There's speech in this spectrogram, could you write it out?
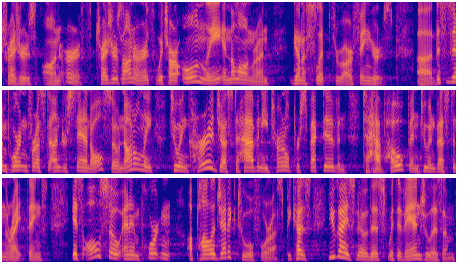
treasures on earth. Treasures on earth, which are only, in the long run, going to slip through our fingers. Uh, this is important for us to understand also, not only to encourage us to have an eternal perspective and to have hope and to invest in the right things, it's also an important apologetic tool for us because you guys know this with evangelism.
